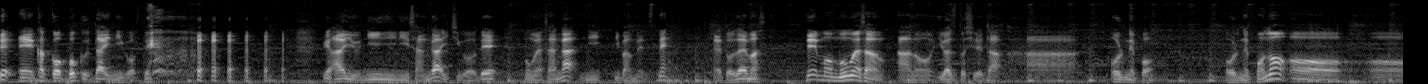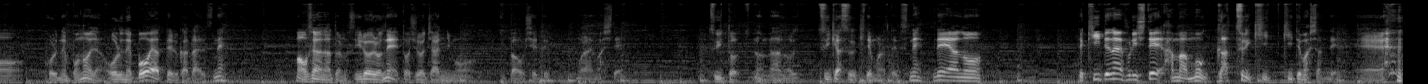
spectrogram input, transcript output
で、えー、過去僕第2号って あゆ222さんが1号で、桃屋さんが 2, 2番目ですね。ありがとうございます。で、もう桃屋さん、あの、言わずと知れた、あオルネポ。オルネポの、オルネポのじゃオルネポをやってる方ですね。まあ、お世話になっております。いろいろね、としろちゃんにもいっぱい教えてもらいまして、ツイート、あの、ツイキャス来てもらってですね。で、あの、で、聞いてないふりして、ハマンもがっつり聞聞いてましたんで、えー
